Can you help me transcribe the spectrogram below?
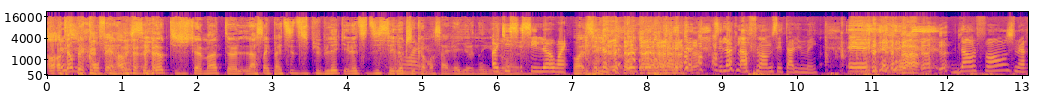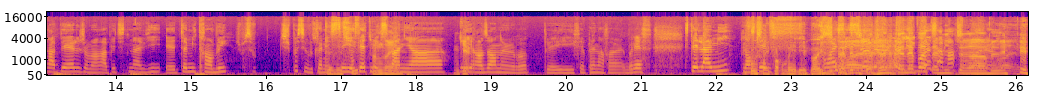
En, en termes de conférence, c'est là que justement t'as la sympathie du public et là tu dis c'est là que j'ai commencé à rayonner. Ok, c'est c'est là, ouais. Ouais. C'est là, que... c'est là que la flamme s'est allumée. Euh, dans le fond, je me rappelle, je vais m'en rappeler toute ma vie, euh, Tommy Tremblay, je sais pas si vous, je sais pas si vous connaissez, il a fait Ça me dit rien. Mixpania, Ok. il est rendu en Europe, euh, il fait plein d'affaires. Bref, c'était l'ami. Il non, faut s'informer, les boys. Ouais, ça. Je ne connais pas là. Tremblay.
